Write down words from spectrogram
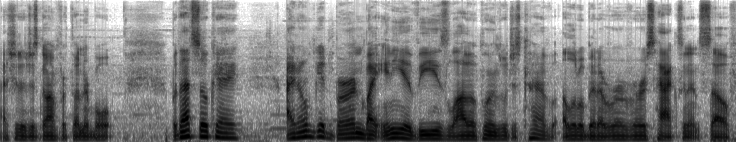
I should have just gone for Thunderbolt. But that's okay. I don't get burned by any of these lava plumes, which is kind of a little bit of reverse hacks in itself.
